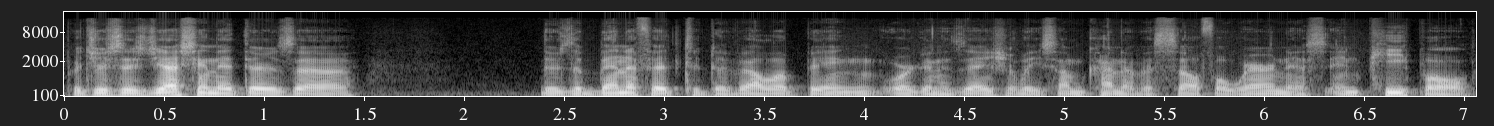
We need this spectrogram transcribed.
But you're suggesting that there's a there's a benefit to developing organizationally some kind of a self-awareness in people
